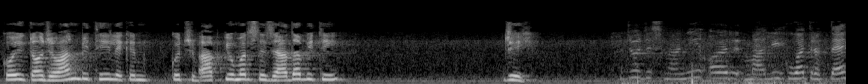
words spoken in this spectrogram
کوئی نوجوان بھی تھی لیکن کچھ آپ کی عمر سے زیادہ بھی تھی۔ جی۔ جو جسمانی اور مالی قوت رکھتا ہے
